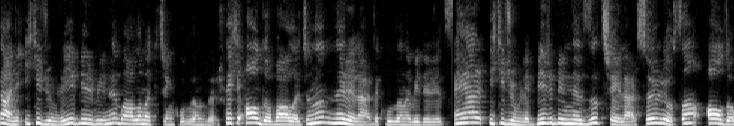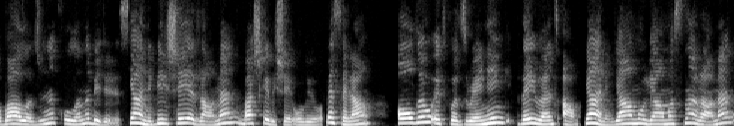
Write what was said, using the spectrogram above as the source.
Yani iki cümleyi birbirine bağlamak için kullanılır. Peki although bağlacını nerelerde kullanabiliriz? Eğer iki cümle birbirine zıt şeyler söylüyorsa although bağlacını kullanabiliriz. Yani bir şeye rağmen başka bir şey oluyor. Mesela Although it was raining, they went out. Yani yağmur yağmasına rağmen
